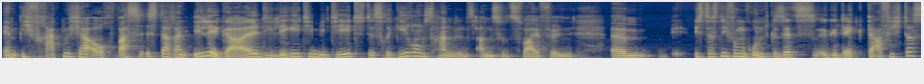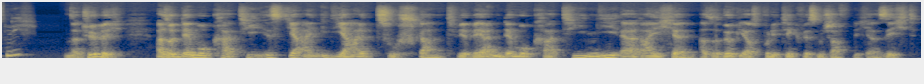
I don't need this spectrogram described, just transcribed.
Ähm, ich frage mich ja auch, was ist daran illegal, die Legitimität des Regierungshandelns anzuzweifeln? Ähm, ist das nicht vom Grundgesetz äh, gedeckt? Darf ich das nicht? Natürlich. Also Demokratie ist ja ein Idealzustand. Wir werden Demokratie nie erreichen, also wirklich aus politikwissenschaftlicher Sicht.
